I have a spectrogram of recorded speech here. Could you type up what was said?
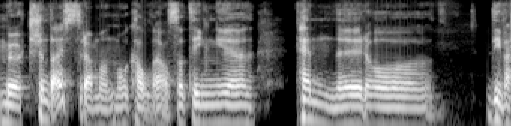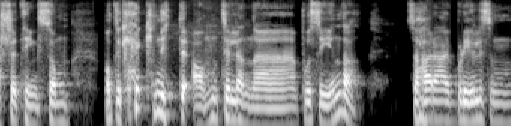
Merchandise, tror jeg man må kalle det. Altså ting Penner og diverse ting som måtte knytter an til denne poesien. da. Så her er, blir liksom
